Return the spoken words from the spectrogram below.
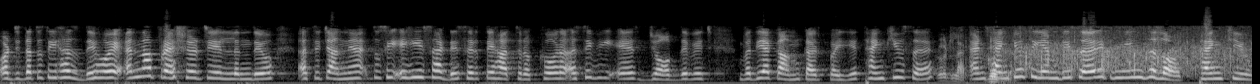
ਔਰ ਜਿੱਦਾਂ ਤੁਸੀਂ ਹੱਸਦੇ ਹੋਏ ਇੰਨਾ ਪ੍ਰੈਸ਼ਰ ਝੇਲ ਲੈਂਦੇ ਹੋ ਅਸੀਂ ਚਾਹੁੰਦੇ ਹਾਂ ਤੁਸੀਂ ਇਹੀ ਸਾਡੇ ਸਿਰ ਤੇ ਹੱਥ ਰੱਖੋ ਔਰ ਅਸੀਂ ਵੀ ਇਸ ਜੌਬ ਦੇ ਵਿੱਚ ਵਧੀਆ ਕੰਮ ਕਰ ਪਾਈਏ। Thank you sir and thank you CMD sir it means a lot thank you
